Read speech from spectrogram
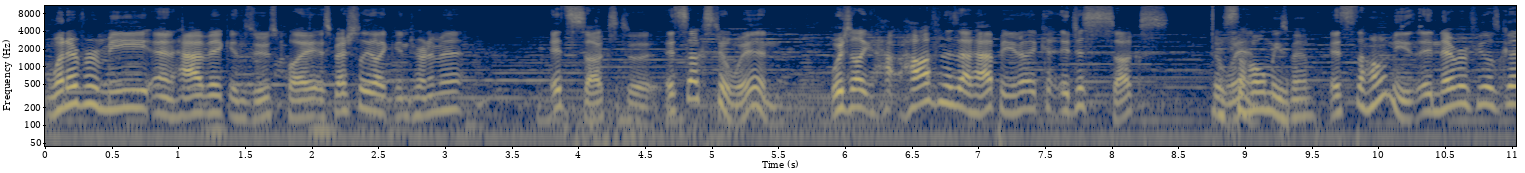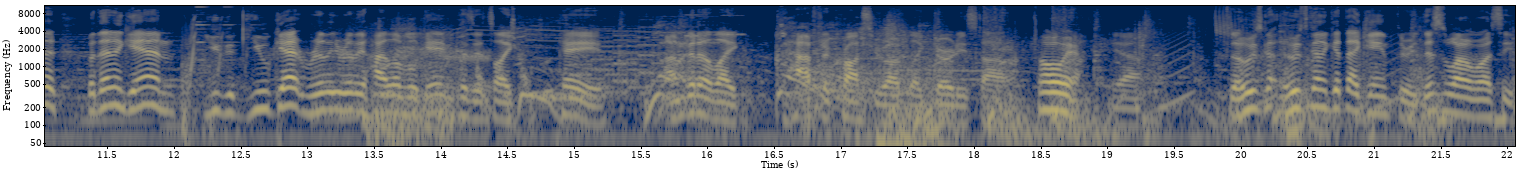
whenever me and Havoc and Zeus play, especially like in tournament, it sucks to it sucks to win. Which like how, how often does that happen? You know, it, it just sucks to it's win. the homies, man. It's the homies. It never feels good. But then again, you you get really really high level game because it's like, hey, I'm gonna like have to cross you up like dirty style. Oh yeah. Yeah. So who's gonna, who's gonna get that game three? This is what I want to see.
